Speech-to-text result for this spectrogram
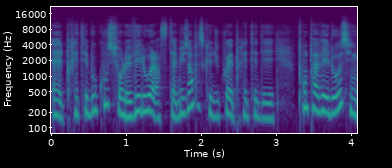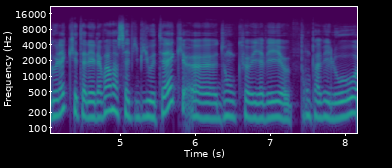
elle prêtait beaucoup sur le vélo. Alors c'est amusant parce que du coup elle prêtait des pompes à vélo. C'est une collègue qui est allée la voir dans sa bibliothèque. Euh, donc euh, il y avait euh, pompes à vélo,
